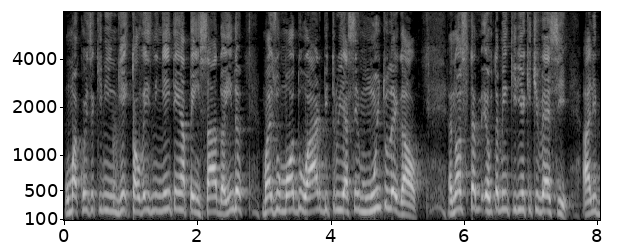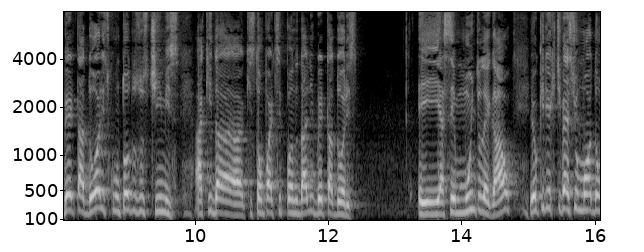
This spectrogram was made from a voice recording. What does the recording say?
uma coisa que ninguém, talvez ninguém tenha pensado ainda, mas o modo árbitro ia ser muito legal. É, nós, eu também queria que tivesse a Libertadores com todos os times aqui da, que estão participando da Libertadores ia ser muito legal. Eu queria que tivesse o modo,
